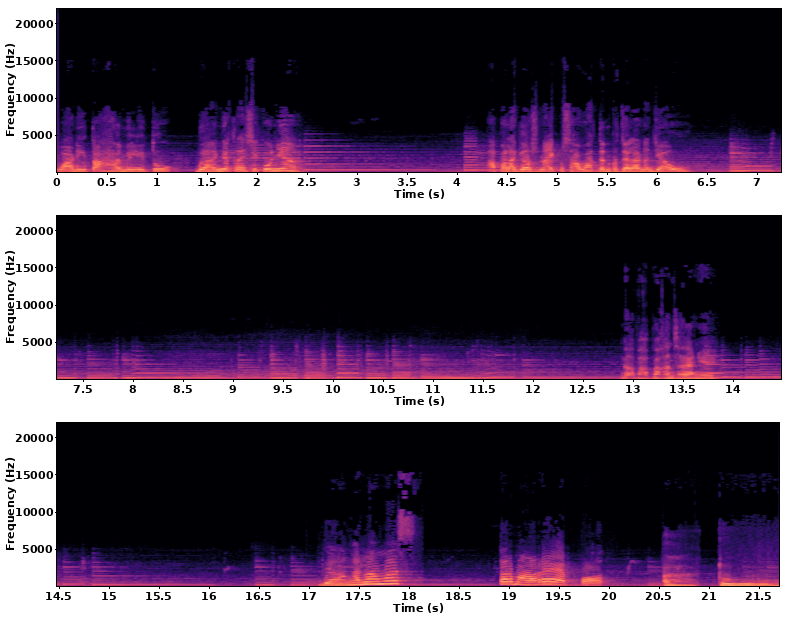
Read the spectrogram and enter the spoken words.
Wanita hamil itu banyak resikonya. Apalagi harus naik pesawat dan perjalanan jauh. Nggak apa-apa kan sayang ya? Janganlah mas. Ntar malah repot. Aduh.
